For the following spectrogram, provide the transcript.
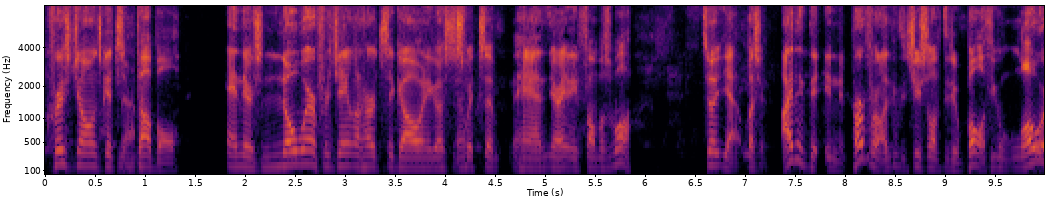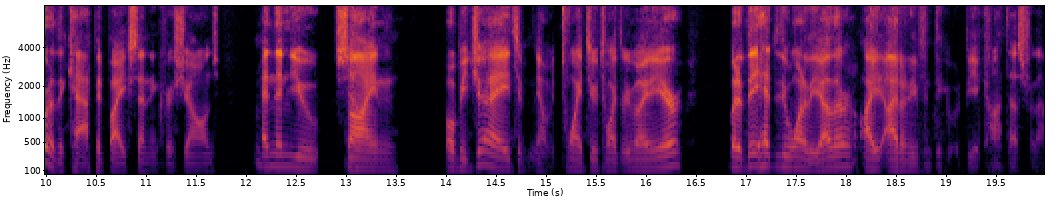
Chris Jones gets Yeah. a double, and there's nowhere for Jalen Hurts to go, and he goes to switch the hand, right, and he fumbles the ball. So yeah, listen, I think that in the perfect world, I think the Chiefs will have to do both. You lower the cap hit by extending Chris Jones, mm. and then you sign OBJ to you know 22, 23 million a year. But if they had to do one or the other, I, I don't even think it would be a contest for them.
